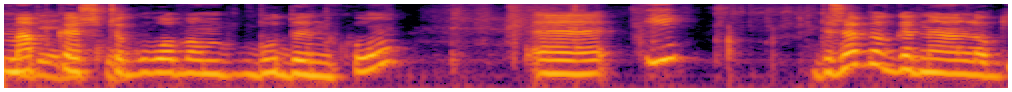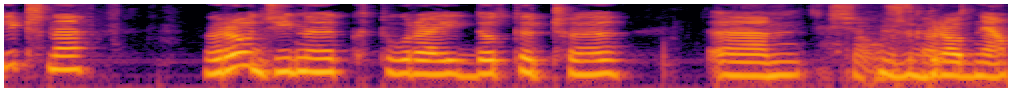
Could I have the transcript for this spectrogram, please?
mapkę Budynku. szczegółową budynku e, i drzewo genealogiczne rodziny, której dotyczy zbrodnia.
